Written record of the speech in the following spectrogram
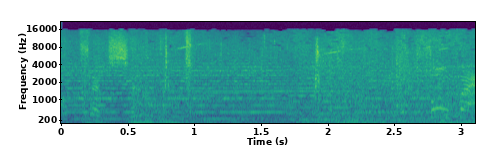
What's that sound? Fall back!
